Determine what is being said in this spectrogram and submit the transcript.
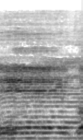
in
